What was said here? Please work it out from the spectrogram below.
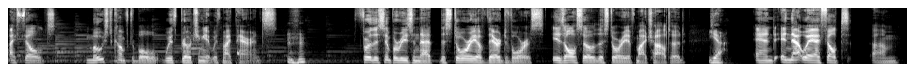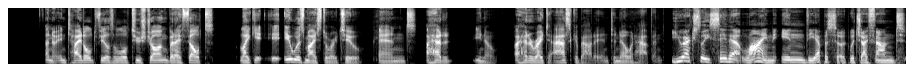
I felt most comfortable with broaching it with my parents. hmm for the simple reason that the story of their divorce is also the story of my childhood. Yeah. And in that way, I felt, um, I don't know, entitled feels a little too strong, but I felt like it, it, it was my story too. And I had a, you know, I had a right to ask about it and to know what happened. You actually say that line in the episode, which I found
